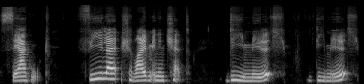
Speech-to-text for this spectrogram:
Sehr gut. Viele schreiben in den Chat die Milch, die Milch,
